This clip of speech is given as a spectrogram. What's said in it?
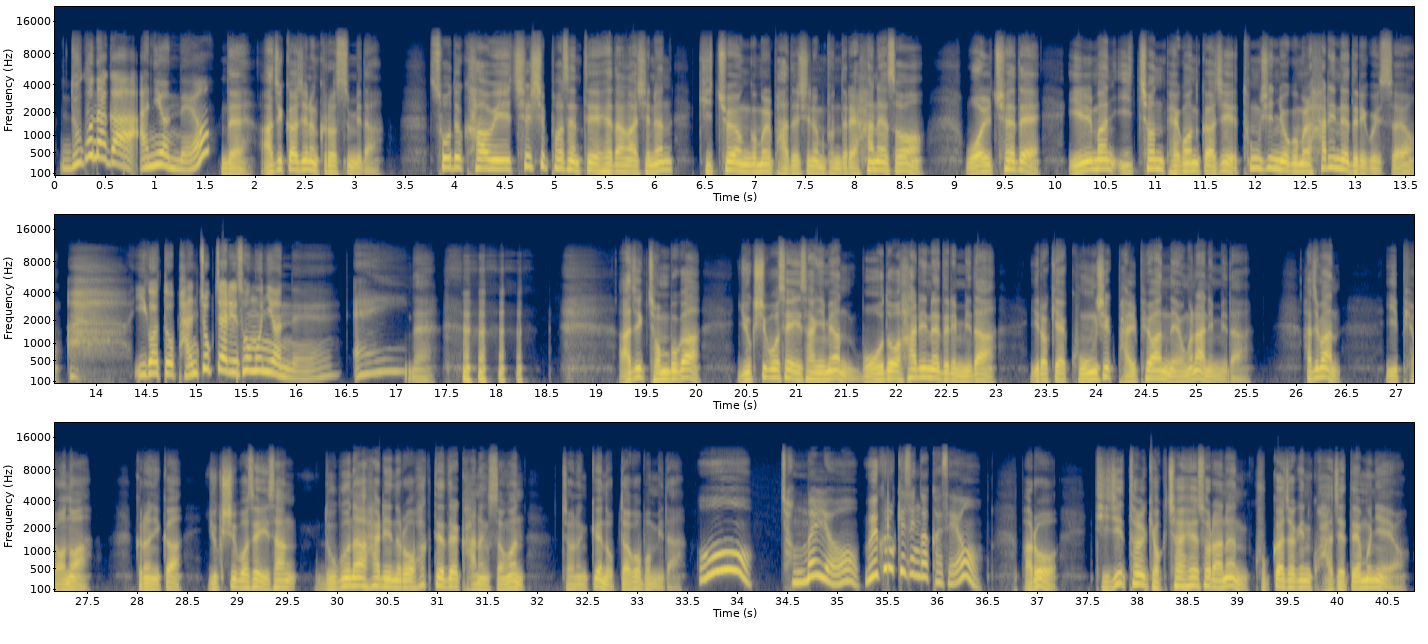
누구나가 아니었네요? 네, 아직까지는 그렇습니다. 소득 하위 70%에 해당하시는 기초연금을 받으시는 분들에 한해서 월 최대 1만 2,100원까지 통신요금을 할인해드리고 있어요. 아, 이것도 반쪽짜리 소문이었네. 에이. 네. 아직 정부가 65세 이상이면 모두 할인해드립니다. 이렇게 공식 발표한 내용은 아닙니다. 하지만 이 변화, 그러니까 65세 이상 누구나 할인으로 확대될 가능성은 저는 꽤 높다고 봅니다. 오, 정말요? 왜 그렇게 생각하세요? 바로 디지털 격차 해소라는 국가적인 과제 때문이에요.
